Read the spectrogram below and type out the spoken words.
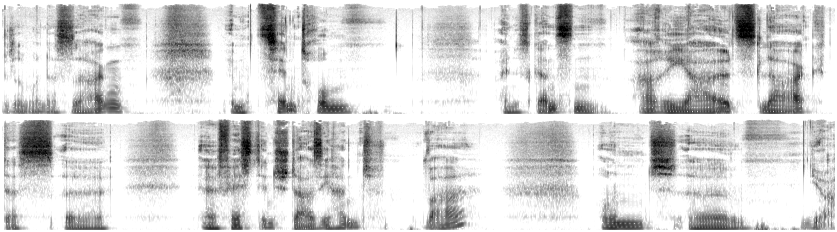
wie soll man das sagen, im Zentrum eines ganzen Areals lag, das äh, fest in Stasi-Hand war. Und äh, ja,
